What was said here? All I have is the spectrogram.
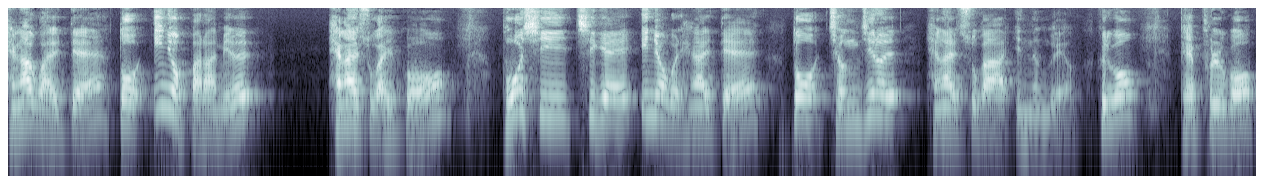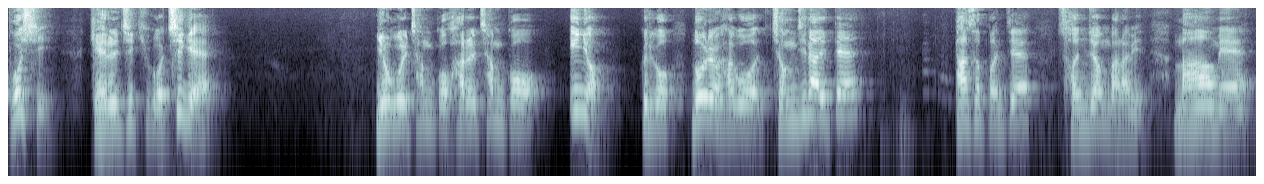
행하고 할 때 또 인욕바라밀을 행할 수가 있고 보시, 지게, 인욕을 행할 때 또 정진을 행할 수가 있는 거예요. 그리고 베풀고 보시, 개를 지키고 지게, 욕을 참고 화를 참고 인욕, 그리고 노력하고 정진할 때 다섯 번째 선정 바람이 마음의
